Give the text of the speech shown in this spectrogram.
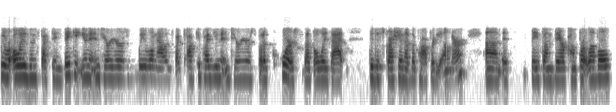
we were always inspecting vacant unit interiors. We will now inspect occupied unit interiors, but of course, that's always at the discretion of the property owner. Um, it's based on their comfort level,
